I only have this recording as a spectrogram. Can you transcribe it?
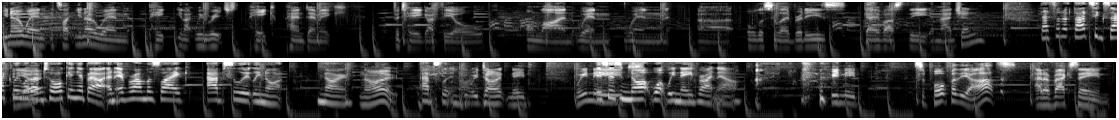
You know when it's like you know when peak you know we reached peak pandemic fatigue. I feel online when when uh, all the celebrities gave us the Imagine. That's what. That's exactly Video? what I'm talking about. And everyone was like, "Absolutely not. No, No, absolutely not. we don't need. We need. This is not what we need right now." We need support for the arts and a vaccine.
